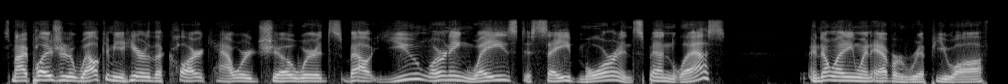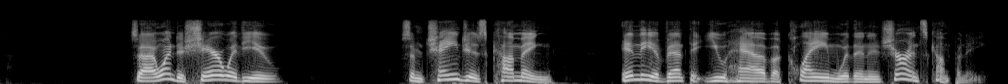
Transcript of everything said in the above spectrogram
It's my pleasure to welcome you here to the Clark Howard Show, where it's about you learning ways to save more and spend less. And don't let anyone ever rip you off. So I wanted to share with you some changes coming in the event that you have a claim with an insurance company.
